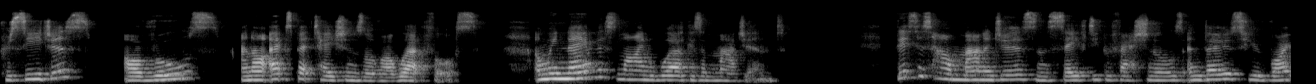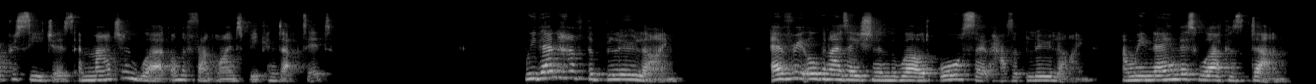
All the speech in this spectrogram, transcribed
procedures, our rules, and our expectations of our workforce. And we name this line work as imagined this is how managers and safety professionals and those who write procedures imagine work on the front line to be conducted. We then have the blue line. Every organization in the world also has a blue line, and we name this work as done.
